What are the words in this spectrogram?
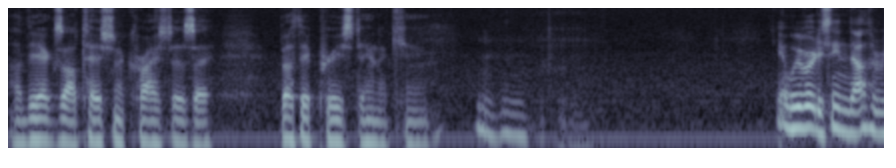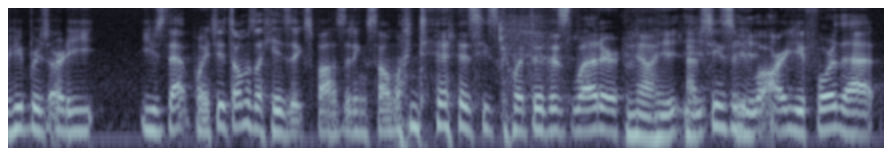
uh, the exaltation of Christ as a both a priest and a king. Hmm Yeah, we've already seen the author of Hebrews already use that point too. It's almost like he's expositing Psalm 110 as he's going through this letter. No, he, I've he- seen some he- people argue for that.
